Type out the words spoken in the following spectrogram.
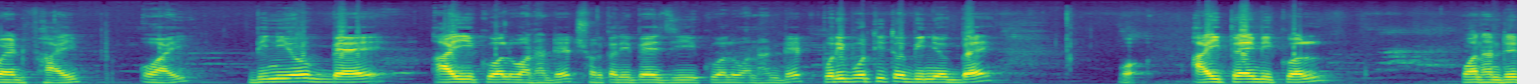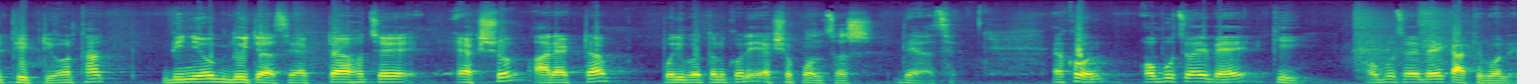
point five Y বিনিয়োগ ব্যয় আই ইকুয়াল ওয়ান হান্ড্রেড সরকারি ব্যয় জি ইকুয়াল ওয়ান হান্ড্রেড পরিবর্তিত বিনিয়োগ ব্যয় I prime equal one hundred fifty অর্থাৎ বিনিয়োগ দুইটা আছে, একটা হচ্ছে একশো আর একটা পরিবর্তন করে একশো পঞ্চাশ দেয়া আছে। এখন অবচয় ব্যয় কি? অবচয় ব্যয় কাকে বলে?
